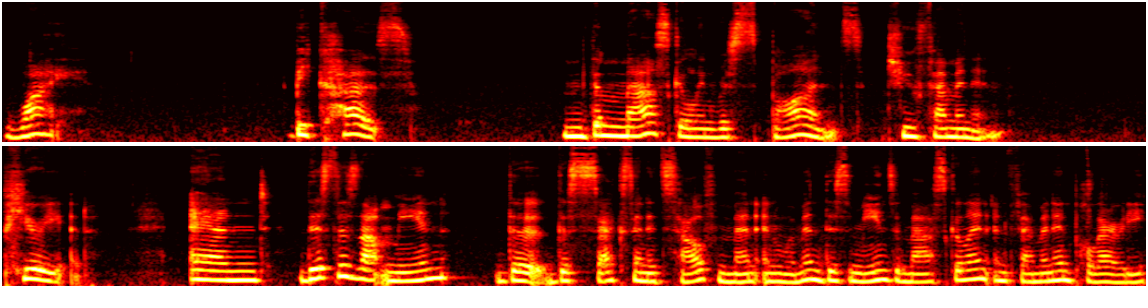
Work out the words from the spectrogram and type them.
Why? Because the masculine responds to feminine, period. And this does not mean the the sex in itself men and women this means masculine and feminine polarity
